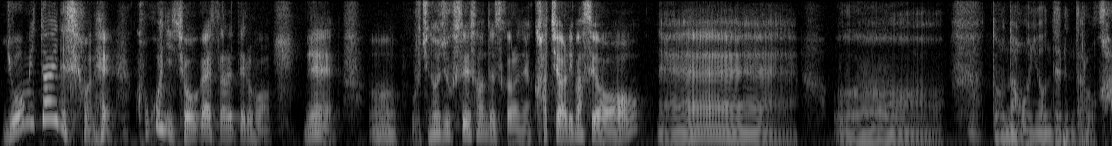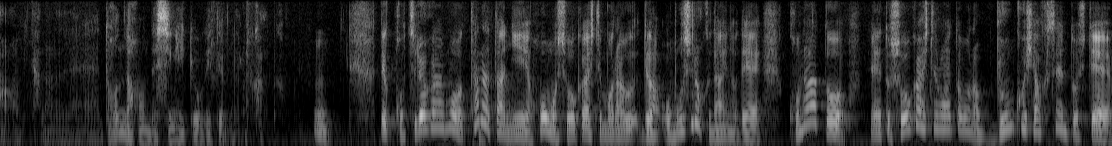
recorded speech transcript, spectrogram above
読みたいですよね。ここに紹介されてる本。ねうん、うちの塾生さんですからね価値ありますよ。ねえ。うんどんな本読んでるんだろうか？みたいなねどんな本で刺激を受けてるんだろうかとか。うん、でこちら側もただ単に本を紹介してもらうでは面白くないのでこの後、えーと、紹介してもらったものを文庫100選として、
